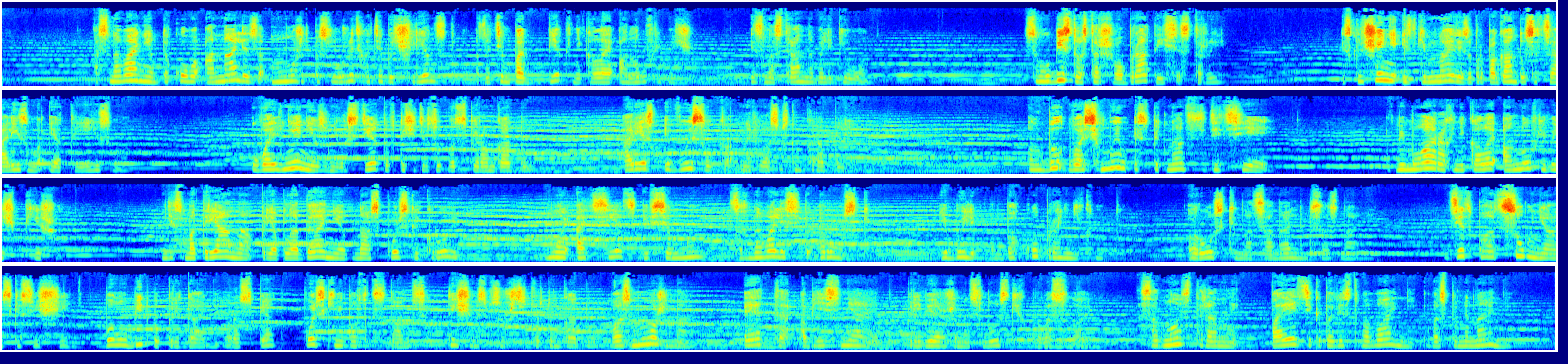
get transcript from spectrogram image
Основанием такого анализа может послужить хотя бы членство, а затем побег Николая Ануфриевича из иностранного легиона самоубийство старшего брата и сестры, исключение из гимназии за пропаганду социализма и атеизма, увольнение из университета в 1921 году, арест и высылка на философском корабле. Он был восьмым из 15 детей. В мемуарах Николай Ануфьевич пишет, «Несмотря на преобладание в нас польской крови, мой отец и все мы сознавали себя русскими и были глубоко проникнуты русским национальным сознанием. Дед по отцу, униатский священник, был убит по преданию, распят польскими повстанцами в 1864 году. Возможно, это объясняет приверженность русских православию. С одной стороны, поэтика повествований и воспоминаний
